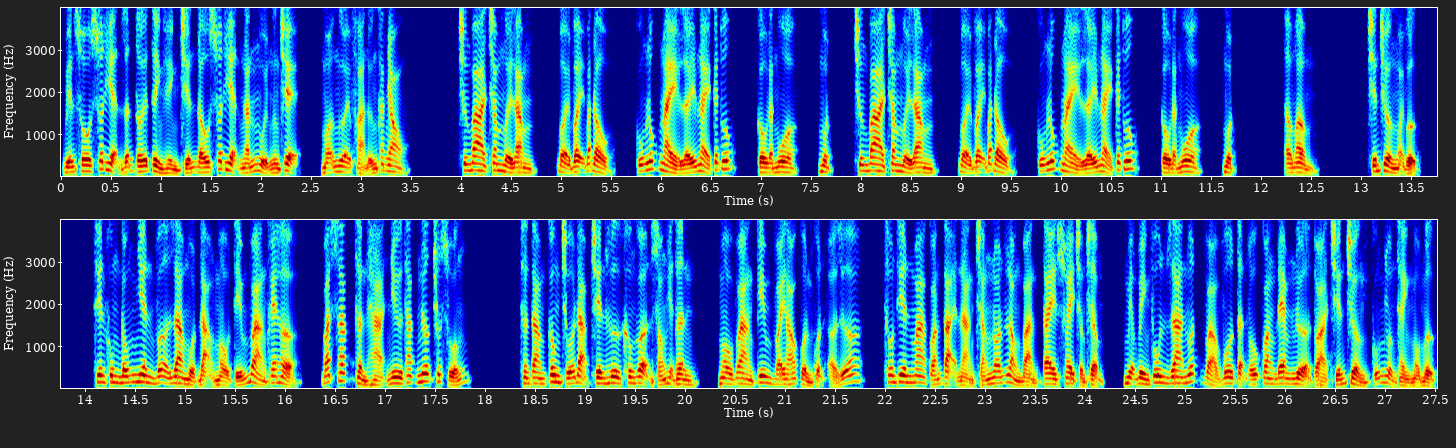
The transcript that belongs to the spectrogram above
biến số xuất hiện dẫn tới tình hình chiến đấu xuất hiện ngắn ngủi ngưng trệ, mọi người phản ứng khác nhau. Chương ba trăm mười lăm, bởi vậy bắt đầu, cũng lúc này lấy này kết thúc, cầu đặt mua, một. Chương ba trăm mười lăm, bởi vậy bắt đầu, cũng lúc này lấy này kết thúc, cầu đặt mua, một. Ầm ầm. Chiến trường ngoại vực. Thiên khung bỗng nhiên vỡ ra một đạo màu tím vàng khe hở, bát sắc thần hạ như thác nước chút xuống thần tam công chúa đạp trên hư không gợn sóng hiện thân, màu vàng kim váy áo quần quận ở giữa, thôn thiên ma quán tại nàng trắng nón lòng bàn tay xoay chậm chậm, miệng bình phun ra nuốt vào vô tận ô quang đem nửa tòa chiến trường cũng nhuộm thành màu mực.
